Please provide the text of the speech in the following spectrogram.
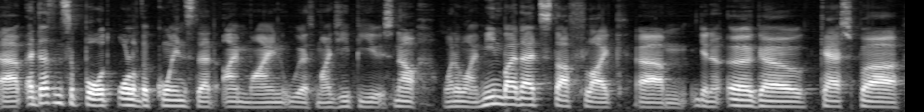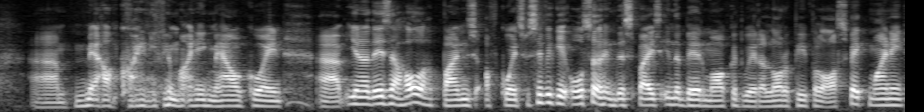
uh, it doesn't support all of the coins that I mine with my GPUs. Now, what do I mean by that? Stuff like, um, you know, Ergo, Kaspa, um, Coin if you're mining Coin. Uh, you know, there's a whole bunch of coins, specifically also in this space, in the bear market where a lot of people are spec mining.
